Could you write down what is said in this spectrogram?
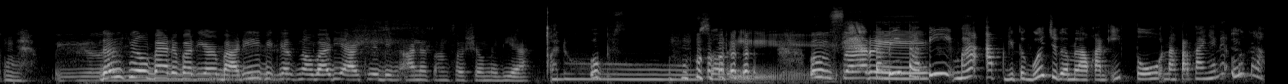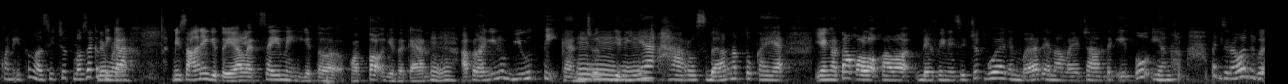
mm. Gila. don't feel bad about your body because nobody actually being honest on social media Aduh, Ups. sorry. Oops, sorry tapi tapi maaf gitu gue juga melakukan itu nah pertanyaannya lu melakukan itu gak sih cut maksudnya ketika misalnya gitu ya let's say nih gitu foto gitu kan Mm-mm. apalagi lu beauty kan cut Mm-mm. jadinya harus banget tuh kayak ya nggak tahu kalau kalau definisi cut gue yakin banget yang namanya cantik itu ya nggak apa-apa jerawat juga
